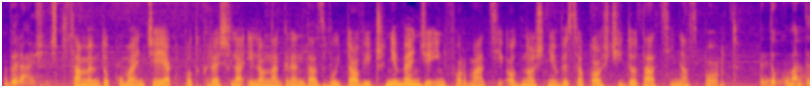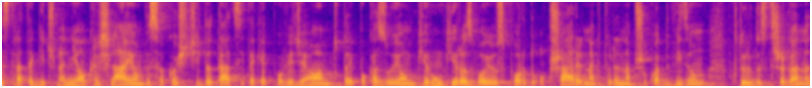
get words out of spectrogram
wyrazić. W samym dokumencie, jak podkreśla podkreśla Ilona Grenda-Zwójtowicz, nie będzie informacji odnośnie wysokości dotacji na sport. Dokumenty strategiczne nie określają wysokości dotacji, tak jak powiedziałam, tutaj pokazują kierunki rozwoju sportu, obszary, na które na przykład widzą, w których dostrzegany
